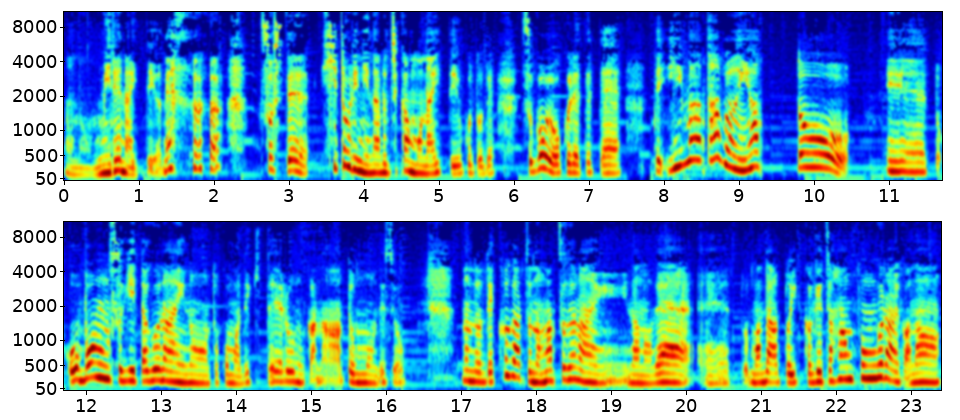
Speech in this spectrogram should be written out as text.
あの、見れないっていうね。そして一人になる時間もないっていうことで、すごい遅れてて、で、今多分やっと、えっ、ー、と、お盆過ぎたぐらいのとこまで来てるんかなって思うんですよ。なので、9月の末ぐらいなので、えっ、と、まだあと1ヶ月半分ぐらいかな。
